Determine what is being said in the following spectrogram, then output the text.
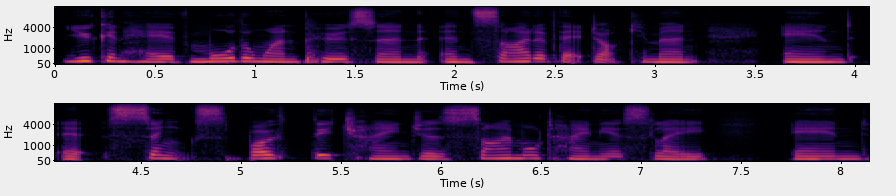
you can have more than one person inside of that document and it syncs both their changes simultaneously and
